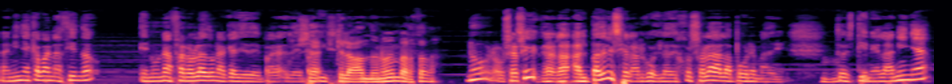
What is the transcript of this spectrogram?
La niña acaba naciendo en una farola de una calle de, de O sea, París. que la abandonó embarazada. No, no, o sea, sí, al padre se largó y la dejó sola a la pobre madre. Entonces tiene la niña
